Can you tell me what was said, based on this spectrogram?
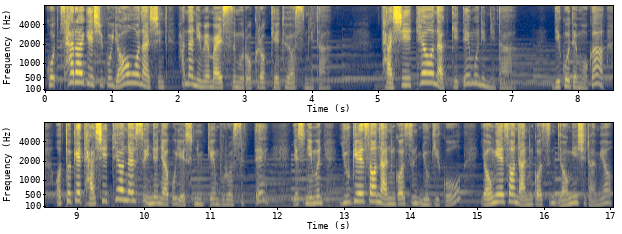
곧 살아계시고 영원하신 하나님의 말씀으로 그렇게 되었습니다. 다시 태어났기 때문입니다. 니고데모가 어떻게 다시 태어날 수 있느냐고 예수님께 물었을 때 예수님은 육에서 난 것은 육이고 영에서 난 것은 영이시라며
